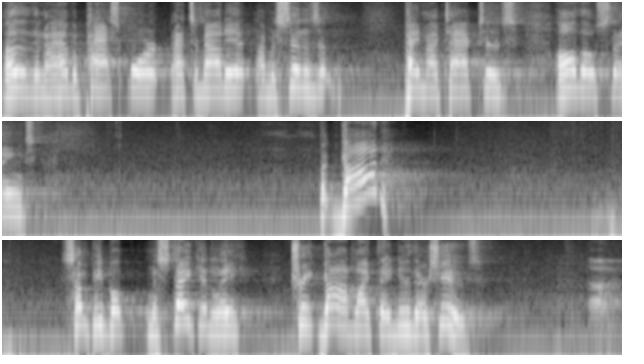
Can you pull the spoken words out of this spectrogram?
other than I have a passport. That's about it. I'm a citizen, pay my taxes, all those things. But God, some people mistakenly treat God like they do their shoes. Uh,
